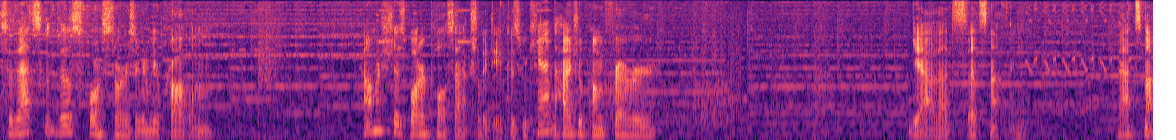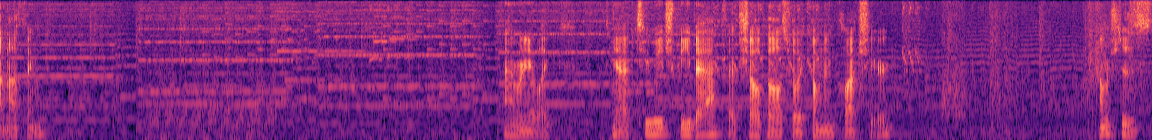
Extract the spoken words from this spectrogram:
So that's those four stores are going to be a problem. How much does Water Pulse actually do? Because we can't Hydro Pump forever. Yeah, that's that's nothing. That's not nothing. I'm to get like Yeah, 2 HP back. That Shell Bell is really coming in clutch here. How much does...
